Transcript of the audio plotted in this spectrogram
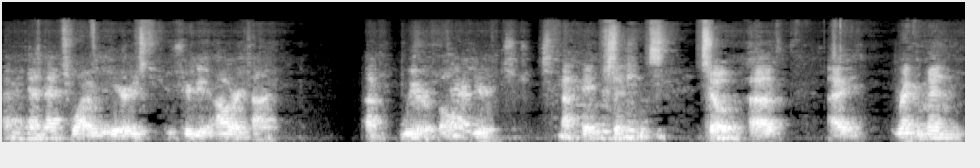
and, and that's why we're here is to contribute our time. Uh, we are volunteers, not paid positions. So, uh, I recommend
